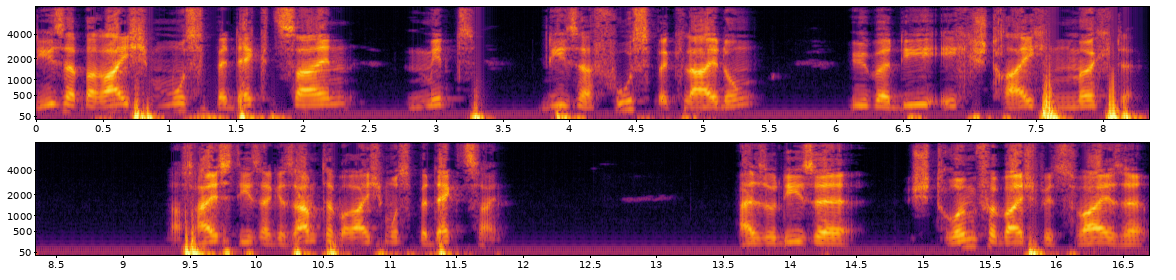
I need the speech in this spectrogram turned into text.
Dieser Bereich muss bedeckt sein mit dieser Fußbekleidung, über die ich streichen möchte. Das heißt, dieser gesamte Bereich muss bedeckt sein. Also diese Strümpfe beispielsweise,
